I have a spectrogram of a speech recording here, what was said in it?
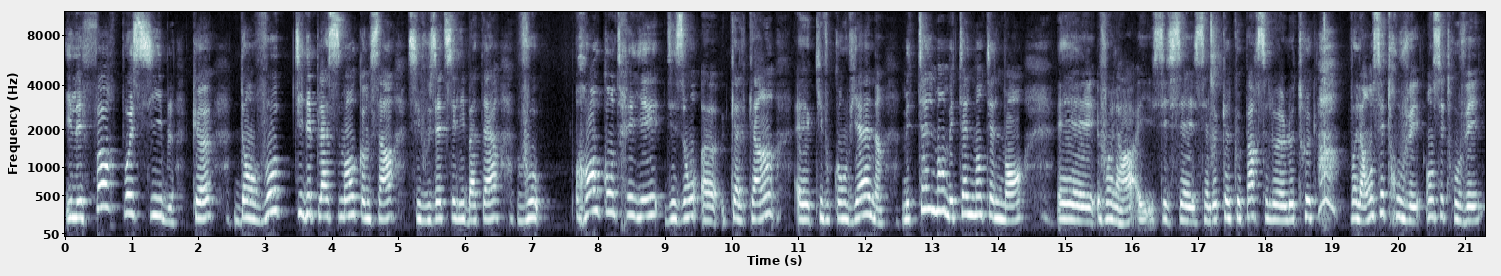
il est fort possible que dans vos petits déplacements comme ça, si vous êtes célibataire, vous rencontriez, disons, euh, quelqu'un euh, qui vous convienne, mais tellement, mais tellement, tellement. Et voilà, c'est quelque part, c'est le, truc. Oh, voilà, on s'est trouvé, on s'est trouvé.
